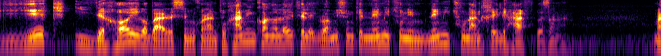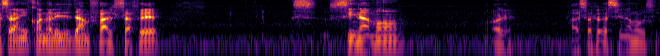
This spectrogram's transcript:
یک ایده هایی رو بررسی می‌کنن تو همین کانال های تلگرامیشون که نمی‌تونیم نمی‌تونن خیلی حرف بزنن. مثلا یه کانالی دیدم فلسفه سینما. آره فلسفه و سینما بسیز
